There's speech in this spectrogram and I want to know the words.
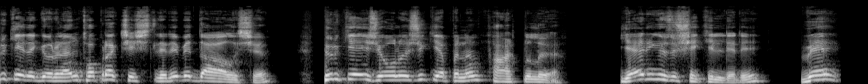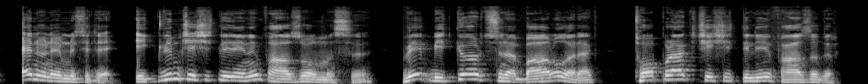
Türkiye'de görülen toprak çeşitleri ve dağılışı, Türkiye jeolojik yapının farklılığı, yeryüzü şekilleri ve en önemlisi de iklim çeşitliliğinin fazla olması ve bitki örtüsüne bağlı olarak toprak çeşitliliği fazladır.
